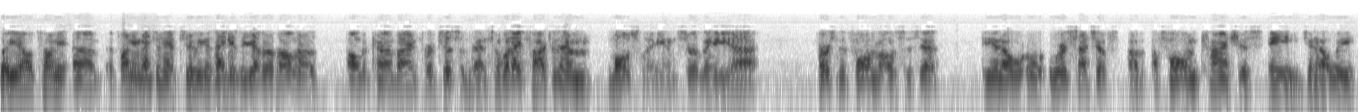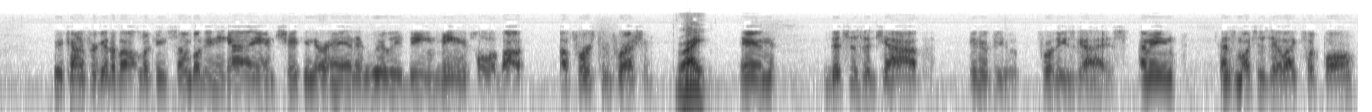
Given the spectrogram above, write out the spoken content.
Well, you know, Tony, uh, funny you mention that too, because I get together with all the all the combine participants. And what I talk to them mostly, and certainly uh, first and foremost, is that you know we're such a, a, a phone conscious age. You know, we we kind of forget about looking somebody in the eye and shaking their hand and really being meaningful about a first impression. Right. And this is a job interview for these guys. I mean, as much as they like football,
